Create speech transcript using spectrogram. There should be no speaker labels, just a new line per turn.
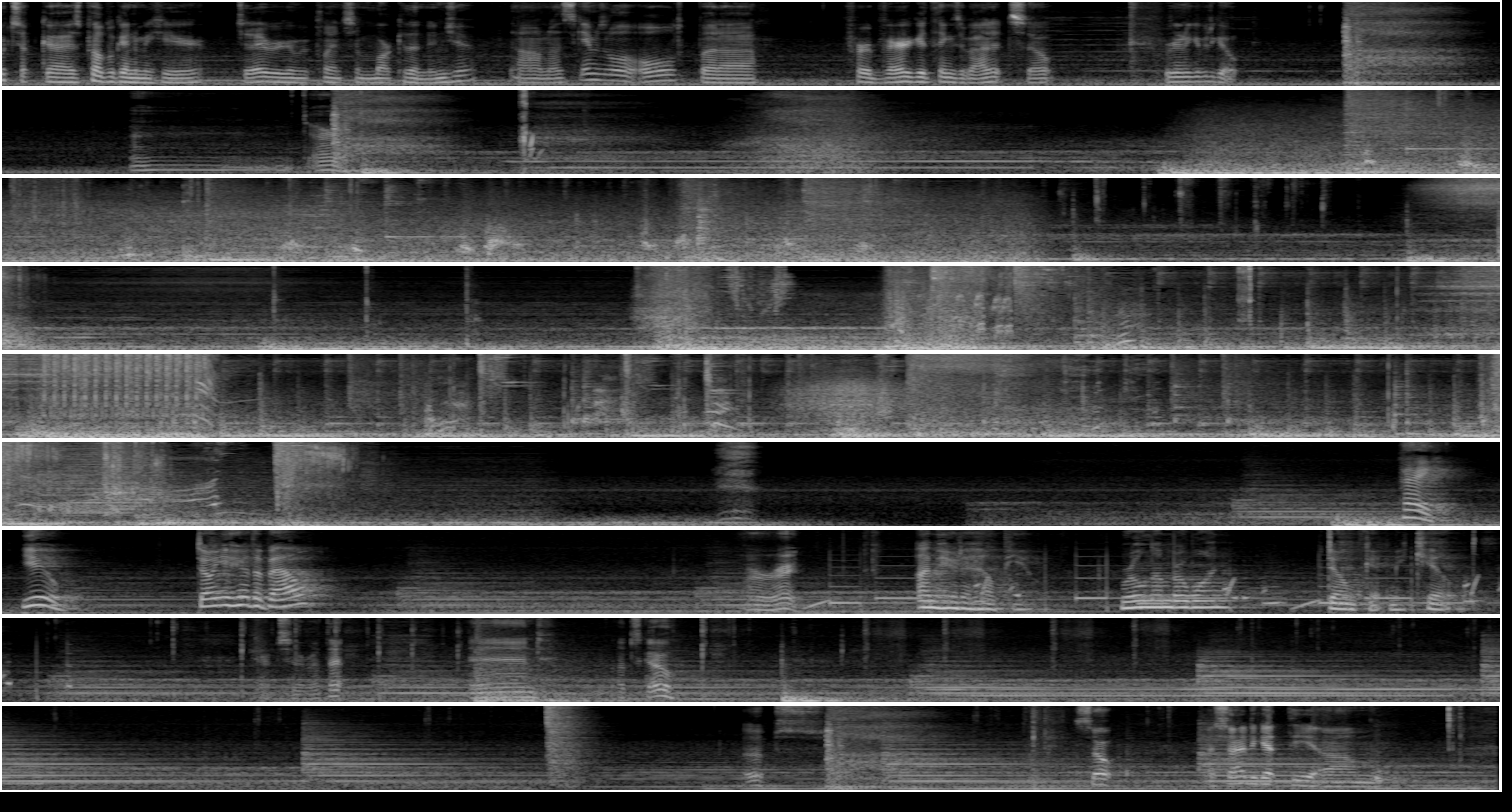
What's up guys, Public Enemy here. Today we're going to be playing some Mark of the Ninja. Um, now this game's a little old, but uh, I've heard very good things about it, so we're going to give it a go. And,
you. Don't you hear the bell?
Alright.
I'm here to help you. Rule number one don't get me killed.
Alright, sorry about that. And, let's go. So, I decided to get the, um,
